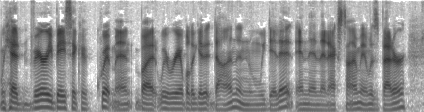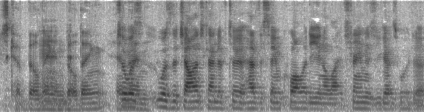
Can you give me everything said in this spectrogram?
we had very basic equipment, but we were able to get it done, and we did it. And then the next time, it was better. Just kept building and, And- building. And So was then, was the challenge kind of to have the same quality in a live stream as you guys would uh,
